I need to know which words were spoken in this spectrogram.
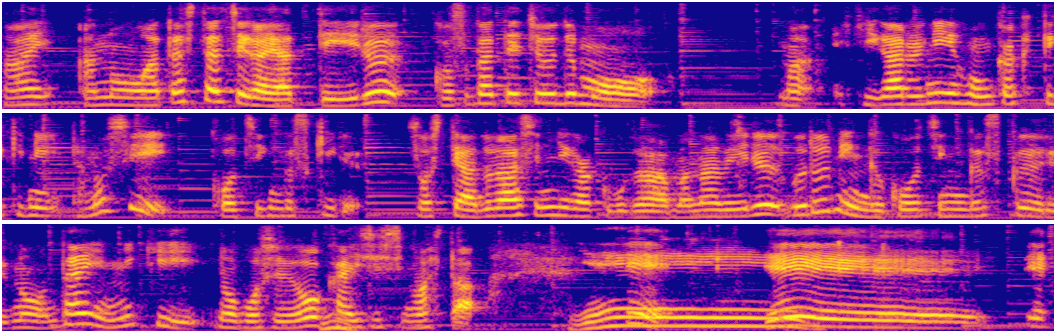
はい、あの私たちがやっている子育て中でも、まあ、気軽に本格的に楽しいコーチングスキルそしてアドラー心理学が学べるブルーミングコーチングスクールの第2期の募集を開始しました。イエーイ。イエーイで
